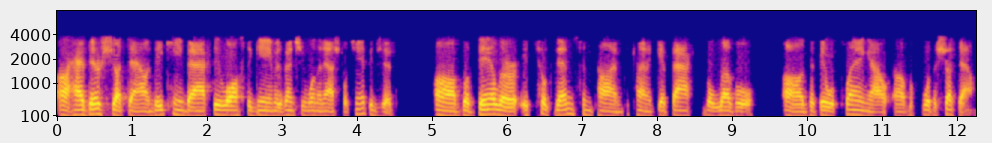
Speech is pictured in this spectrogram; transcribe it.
uh, had their shutdown. They came back. They lost the game and eventually won the national championship. Uh, but Baylor, it took them some time to kind of get back to the level uh, that they were playing out uh, before the shutdown.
